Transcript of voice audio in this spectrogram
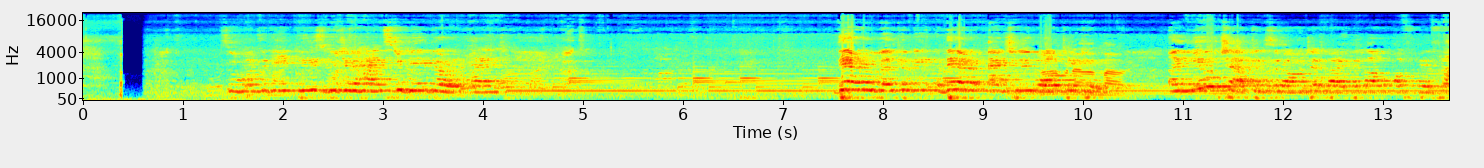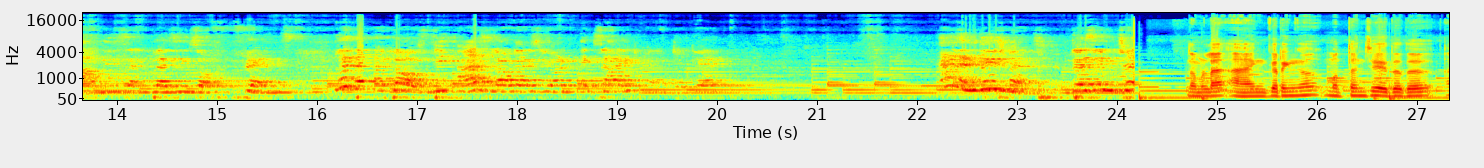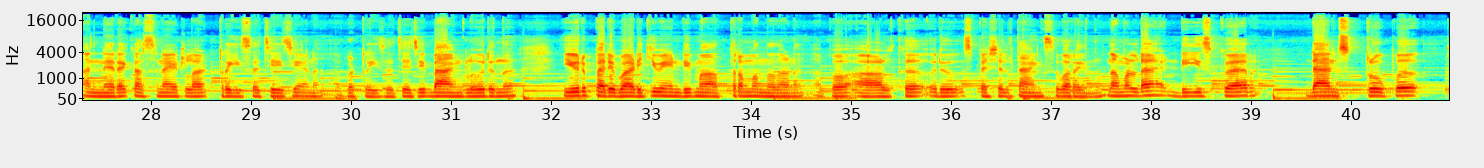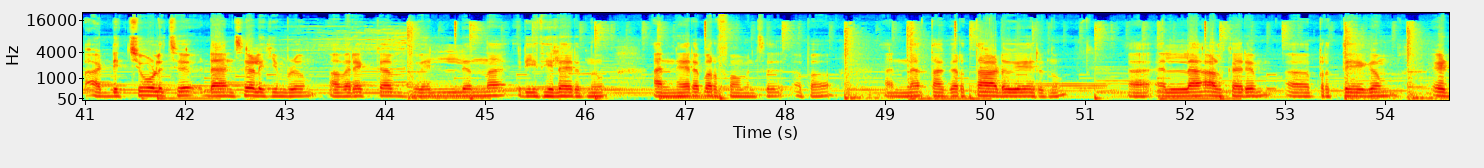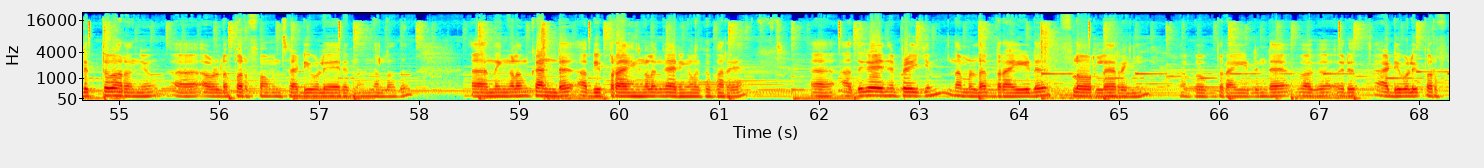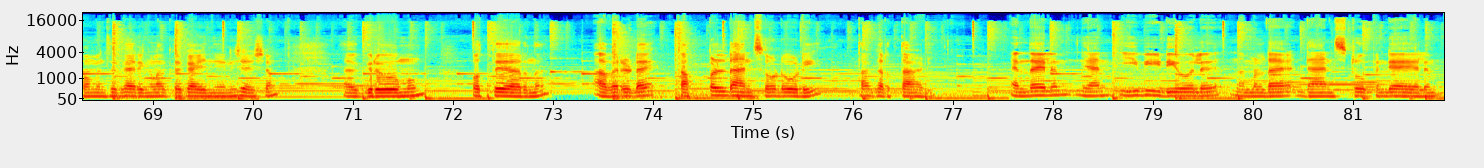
families and blessings of friends. Let that applause be as loud as your excitement, okay? And engagement doesn't just നമ്മളുടെ ആങ്കറിങ് മൊത്തം ചെയ്തത് അന്നേരെ കസിനായിട്ടുള്ള ട്രീസ ചേച്ചിയാണ് അപ്പോൾ ട്രീസ ചേച്ചി ബാംഗ്ലൂരിൽ നിന്ന് ഈ ഒരു പരിപാടിക്ക് വേണ്ടി മാത്രം വന്നതാണ് അപ്പോൾ ആൾക്ക് ഒരു സ്പെഷ്യൽ താങ്ക്സ് പറയുന്നു നമ്മളുടെ ഡി സ്ക്വയർ ഡാൻസ് ട്രൂപ്പ് അടിച്ചു പൊളിച്ച് ഡാൻസ് കളിക്കുമ്പോഴും അവരൊക്കെ വെല്ലുന്ന രീതിയിലായിരുന്നു അന്നേരെ പെർഫോമൻസ് അപ്പോൾ അന്നെ തകർത്താടുകയായിരുന്നു. എല്ലാ ആൾക്കാരും പ്രത്യേകം എടുത്തു പറഞ്ഞു അവളുടെ പെർഫോമൻസ് അടിപൊളിയായിരുന്നു എന്നുള്ളത്. നിങ്ങളും കണ്ട് അഭിപ്രായങ്ങളും കാര്യങ്ങളൊക്കെ പറയാം. അത് കഴിഞ്ഞപ്പോഴേക്കും നമ്മളുടെ ബ്രൈഡ് ഫ്ലോറിൽ ഇറങ്ങി. അപ്പോൾ ബ്രൈഡിന്റെ വക ഒരു അടിപൊളി പെർഫോമൻസും കാര്യങ്ങളൊക്കെ കഴിഞ്ഞതിന് ശേഷം ഗ്രൂമും ഒത്തുചേർന്ന് അവരുടെ കപ്പിൾ ഡാൻസോടുകൂടി തകർത്താടി. എന്തായാലും ഞാൻ ഈ വീഡിയോയിൽ നമ്മളുടെ ഡാൻസ് ട്രൂപ്പിന്റെ ആയാലും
